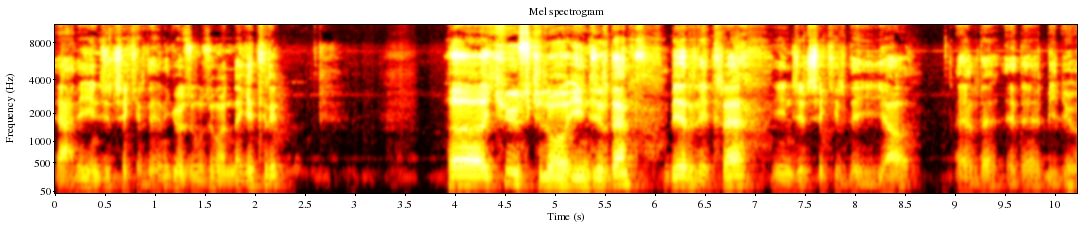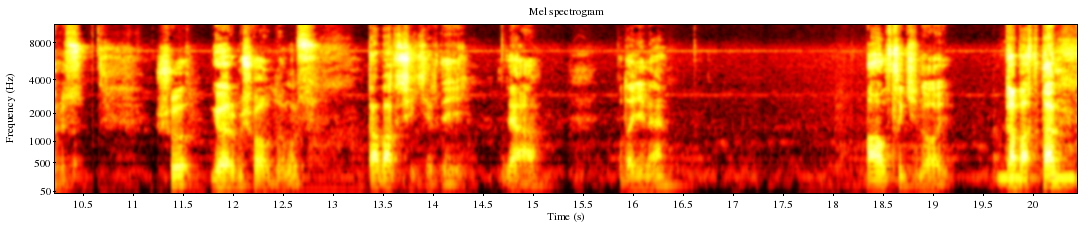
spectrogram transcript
Yani incir çekirdeğini gözümüzün önüne getirin. Ee, 200 kilo incirden 1 litre incir çekirdeği yağ elde edebiliyoruz. Şu görmüş olduğumuz kabak çekirdeği yağı Bu da yine 6 kilo kabaktan,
